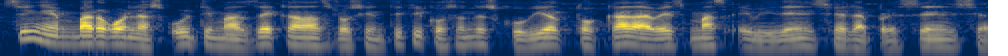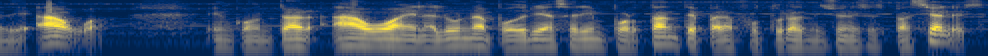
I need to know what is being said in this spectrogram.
sin embargo en las últimas décadas los científicos han descubierto cada vez más evidencia de la presencia de agua. Encontrar agua en la Luna podría ser importante para futuras misiones espaciales.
